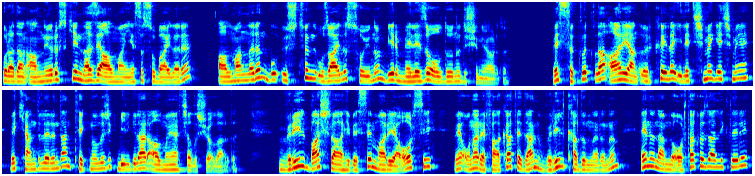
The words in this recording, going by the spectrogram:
Buradan anlıyoruz ki Nazi Almanyası subayları Almanların bu üstün uzaylı soyunun bir melezi olduğunu düşünüyordu. Ve sıklıkla Aryan ırkıyla iletişime geçmeye ve kendilerinden teknolojik bilgiler almaya çalışıyorlardı. Vril baş rahibesi Maria Orsi ve ona refakat eden Vril kadınlarının en önemli ortak özellikleri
